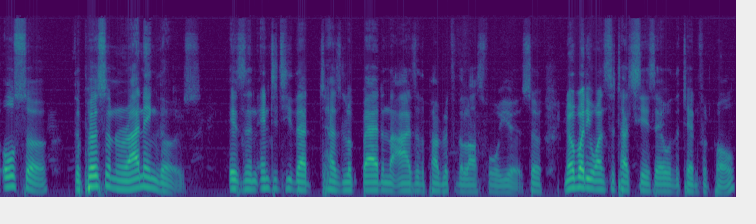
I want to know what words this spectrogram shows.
also the person running those is an entity that has looked bad in the eyes of the public for the last four years. So nobody wants to touch CSA with a ten foot pole.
